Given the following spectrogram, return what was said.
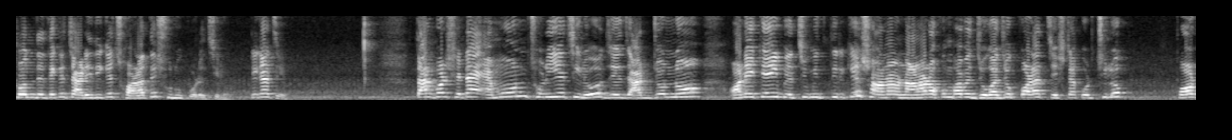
সন্ধ্যে থেকে চারিদিকে ছড়াতে শুরু করেছিল। ঠিক আছে? তারপর সেটা এমন ছড়িয়েছিল যে যার জন্য অনেকেই বেচু মিত্তিরকে সানা- নানা রকমভাবে যোগাযোগ করার চেষ্টা করছিল ফর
